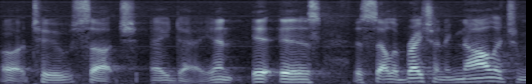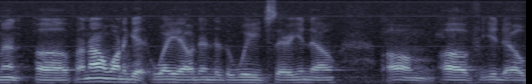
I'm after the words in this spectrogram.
uh, to such a day. And it is the celebration, acknowledgement of, and I don't want to get way out into the weeds there, you know, um, of, you know,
